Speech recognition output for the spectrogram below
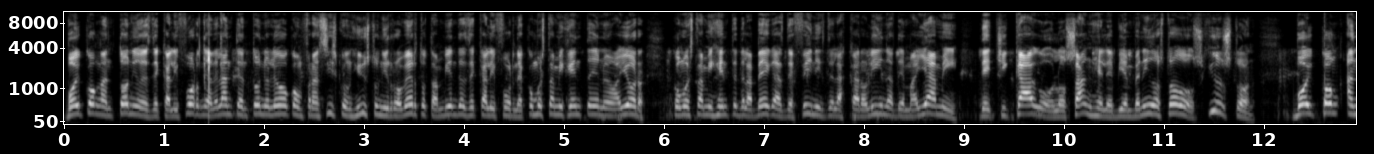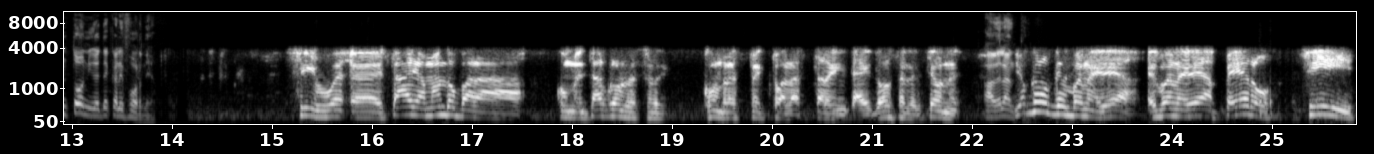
Voy con Antonio desde California. Adelante, Antonio. Luego con Francisco en Houston y Roberto también desde California. ¿Cómo está mi gente de Nueva York? ¿Cómo está mi gente de Las Vegas, de Phoenix, de las Carolinas, de Miami, de Chicago, Los Ángeles? Bienvenidos todos. Houston. Voy con Antonio desde California. Sí, bue- eh, estaba llamando para comentar con, respe- con respecto a las 32 selecciones. Adelante. Yo creo que es buena idea, es buena idea, pero sí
